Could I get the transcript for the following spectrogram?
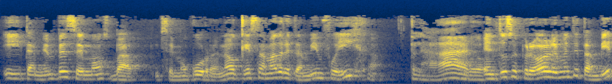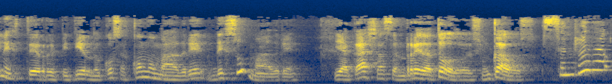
Y también pensemos, va, se me ocurre, ¿no? Que esa madre también fue hija. Claro. Entonces probablemente también esté repitiendo cosas como madre de su madre. Y acá ya se enreda todo, es un caos. se enreda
